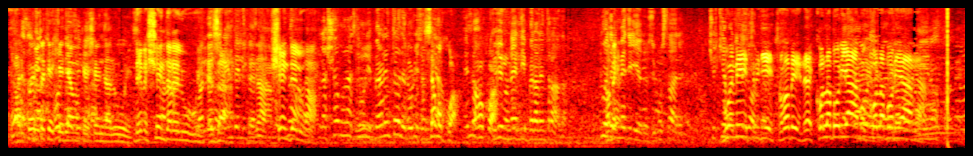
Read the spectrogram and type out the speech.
Per questo che chiediamo che scenda lui. Deve scendere lui, esatto. esatto. Scende lui. No, lasciamo un attimo libera l'entrata e lo risolviamo. Siamo qua. Eh no, siamo qua. Così non è libera l'entrata. Due o tre metri dietro si può stare? Due metri dietro, va bene, dai, collaboriamo, collaboriamo.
